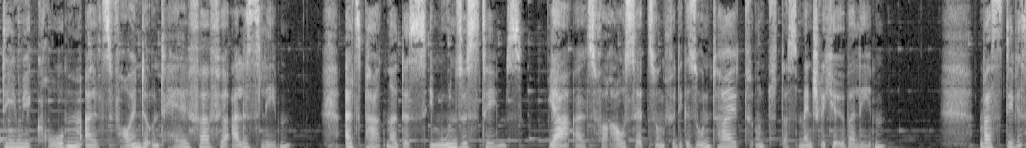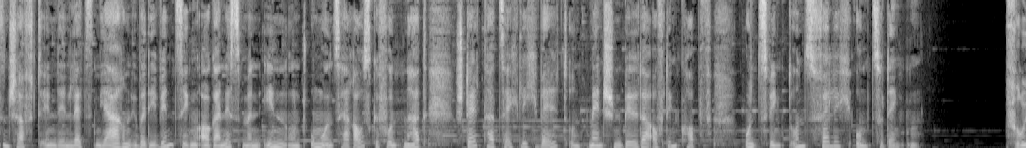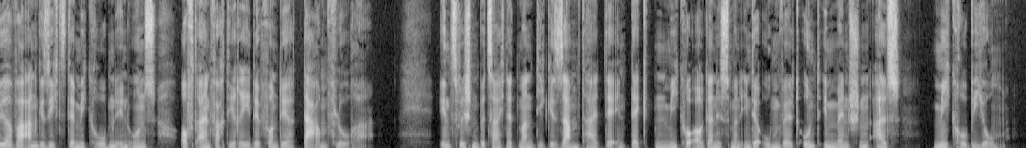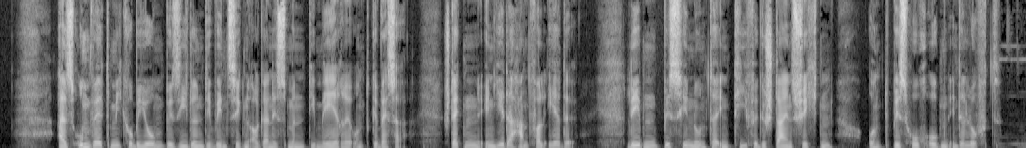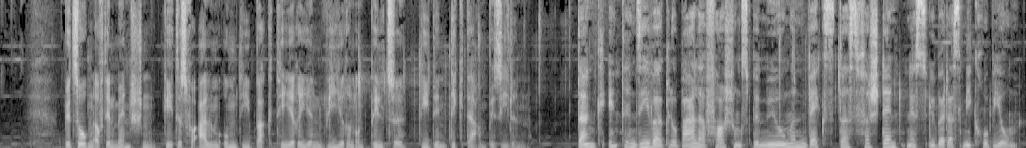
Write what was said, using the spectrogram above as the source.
Die Mikroben als Freunde und Helfer für alles Leben? Als Partner des Immunsystems? Ja, als Voraussetzung für die Gesundheit und das menschliche Überleben? Was die Wissenschaft in den letzten Jahren über die winzigen Organismen in und um uns herausgefunden hat, stellt tatsächlich Welt- und Menschenbilder auf den Kopf und zwingt uns völlig umzudenken. Früher war angesichts der Mikroben in uns oft einfach die Rede von der Darmflora. Inzwischen bezeichnet man die Gesamtheit der entdeckten Mikroorganismen in der Umwelt und im Menschen als Mikrobiom. Als Umweltmikrobiom besiedeln die winzigen Organismen die Meere und Gewässer, stecken in jeder Handvoll Erde, leben bis hinunter in tiefe Gesteinsschichten und bis hoch oben in der Luft. Bezogen auf den Menschen geht es vor allem um die Bakterien, Viren und Pilze, die den Dickdarm besiedeln. Dank intensiver globaler Forschungsbemühungen wächst das Verständnis über das Mikrobiom.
